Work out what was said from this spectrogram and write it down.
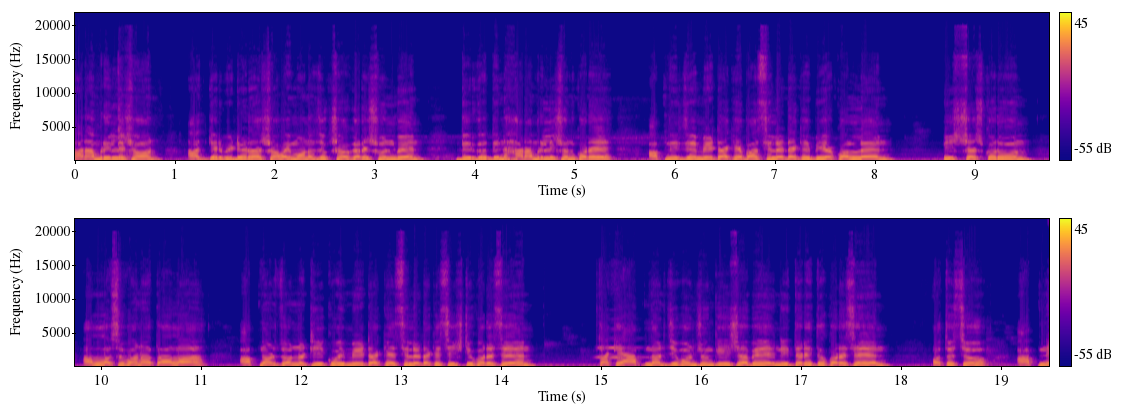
হারাম রিলেশন আজকের ভিডিওটা সবাই মনোযোগ সহকারে শুনবেন। দীর্ঘদিন হারাম রিলেশন করে আপনি যে মেয়েটাকে বা ছেলেটাকে বিয়ে করলেন, বিশ্বাস করুন, আল্লাহ সুবানা তাআলা আপনার জন্য ঠিক ওই মেয়েটাকে, ছেলেটাকে সৃষ্টি করেছেন। তাকে আপনার জীবনসঙ্গী হিসাবে নির্ধারিত করেছেন। অথচ আপনি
